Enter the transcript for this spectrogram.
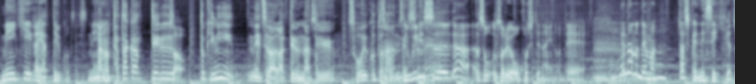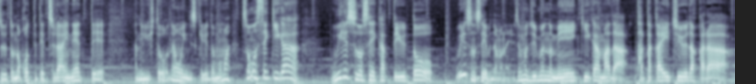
免疫系がやってることですね。あの戦ってる時に熱は上がってるんだというそういうことなんですね、ね、ウイルスがそそれを起こしてないので。でなのでまあ確かにね咳がずっと残ってて辛いねってあのいう人ね多いんですけれども、まあ、その咳がウイルスのせいかっていうとウイルスの成分でもないんですよ。もう自分の免疫がまだ戦い中だから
